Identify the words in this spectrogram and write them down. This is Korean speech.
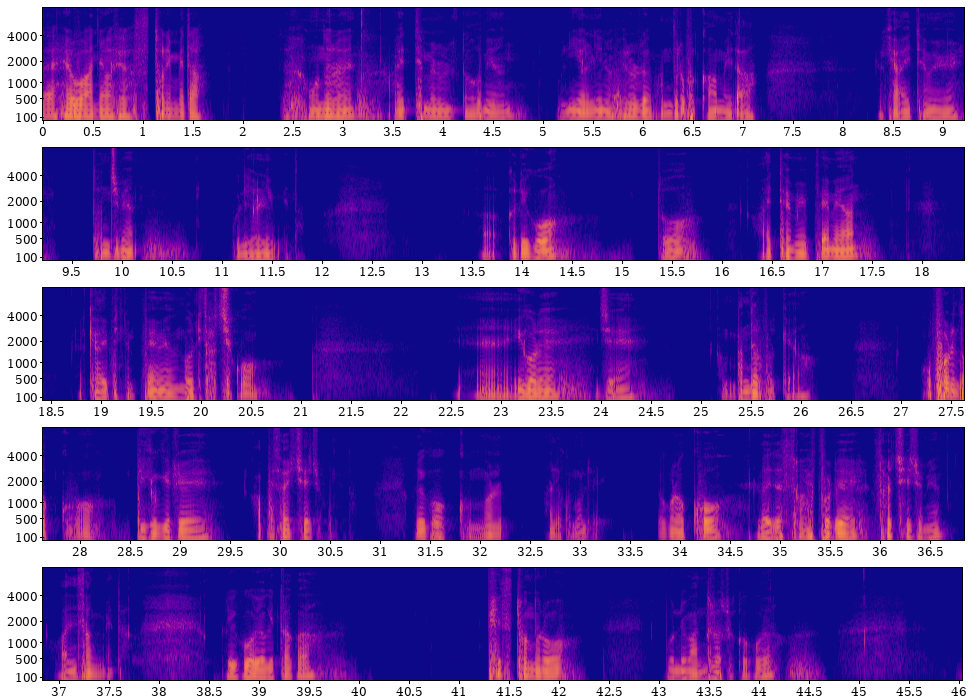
네, 여러분 안녕하세요. 스톤입니다. 자, 오늘은 아이템을 넣으면 문이 열리는 회로를 만들어 볼까 합니다. 이렇게 아이템을 던지면 문이 열립니다. 아, 그리고 또 아이템을 빼면 이렇게 아이템 빼면 문이 닫히고 에, 이거를 이제 한번 만들어 볼게요. 호퍼를 넣고 비교기를 앞에 설치해 줍니다. 그리고 건물 아니 건물이 이걸 넣고 레드스톤 횃불을 설치해 주면 완성입니다. 그리고 여기다가 피스톤으로 문을 만들어 줄 거고요.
